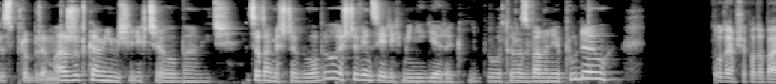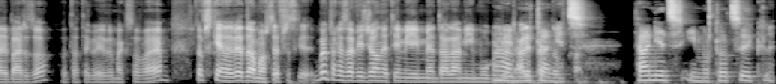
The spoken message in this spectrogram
bez problemu, a rzutkami mi się nie chciało bawić. I co tam jeszcze było? Było jeszcze więcej tych minigierek. Było to rozwalenie pudeł. Pudeł się podobały bardzo, dlatego je wymaksowałem. To wszystkie, wiadomo, te wszystkie, byłem trochę zawiedziony tymi medalami mugli, a, no ale taniec. Taniec i motocykl.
